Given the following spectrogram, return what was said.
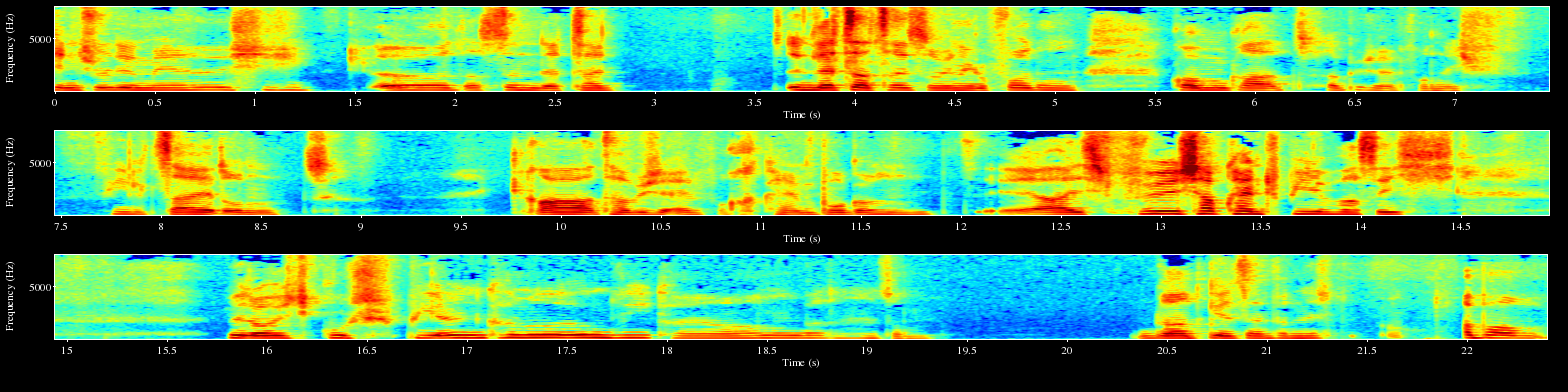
entschuldige mich, äh, dass in der Zeit, in letzter Zeit so wenige Folgen kommen. Gerade habe ich einfach nicht viel Zeit und gerade habe ich einfach keinen Bock und ja, ich fühle, ich habe kein Spiel, was ich mit euch gut spielen kann irgendwie, keine Ahnung. Also, gerade geht es einfach nicht. Aber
